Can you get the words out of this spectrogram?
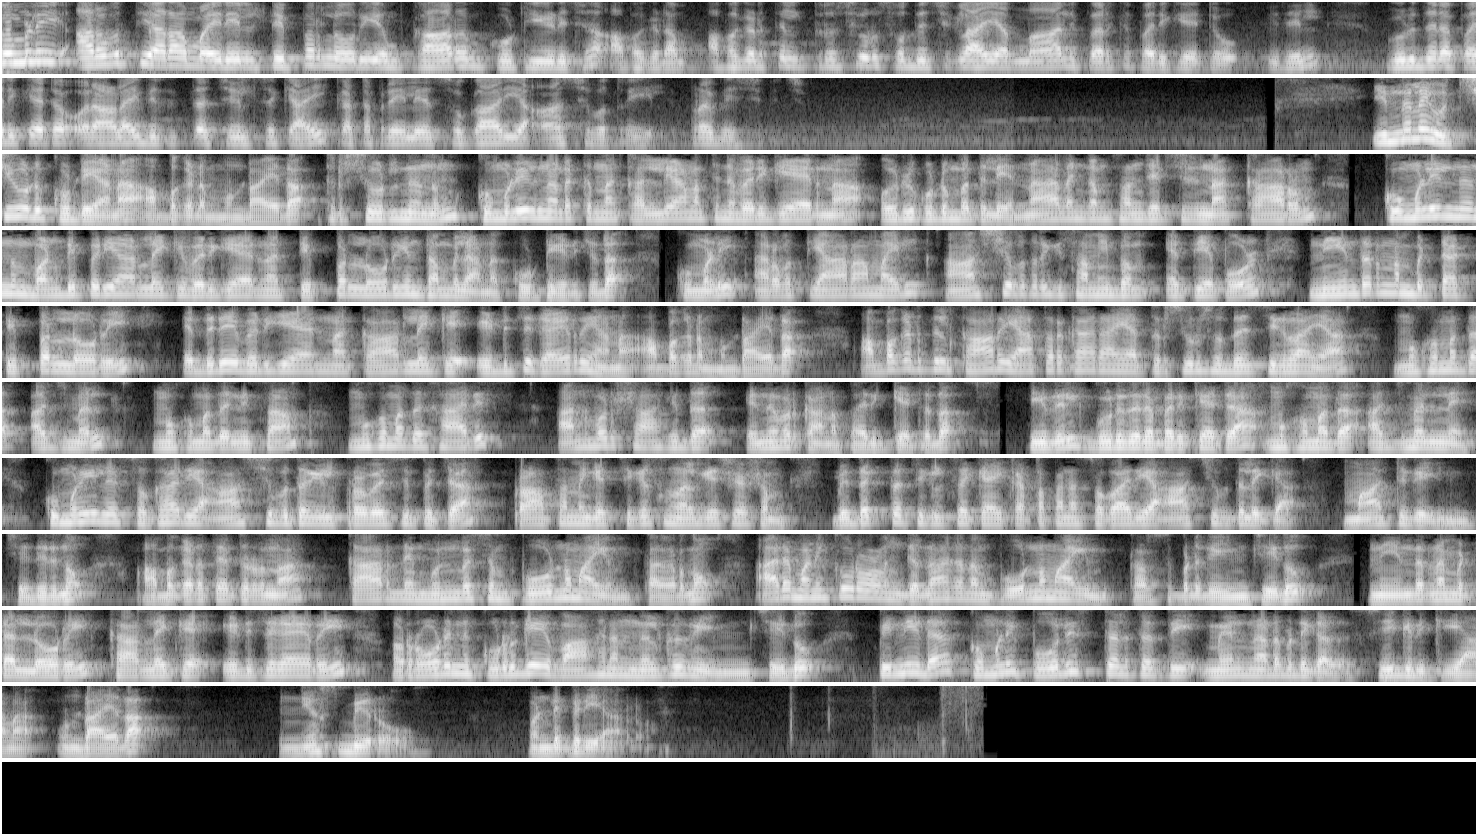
കുമളി അറുപത്തിയാറാം മൈലിൽ ടിപ്പർ ലോറിയും കാറും കൂട്ടിയിടിച്ച് അപകടം. അപകടത്തിൽ തൃശൂർ സ്വദേശികളായ നാല് പേർക്ക് പരിക്കേറ്റു. ഇതിൽ ഗുരുതര പരിക്കേറ്റ ഒരാളെ വിദഗ്ധ ചികിത്സയ്ക്കായി കട്ടപ്പനയിലെ സ്വകാര്യ ആശുപത്രിയിൽ പ്രവേശിപ്പിച്ചു. ഇന്നലെ ഉച്ചയോട് കൂടിയാണ് അപകടമുണ്ടായത്. തൃശൂരിൽ നിന്നും കുമിളിയിൽ നടക്കുന്ന കല്യാണത്തിന് വരികയായിരുന്ന ഒരു കുടുംബത്തിലെ നാലംഗം സഞ്ചരിച്ചിരുന്ന കാറും കുമിളിയിൽ നിന്നും വണ്ടിപ്പെരിയാറിലേക്ക് വരികയായിരുന്ന ടിപ്പർ ലോറിയും തമ്മിലാണ് കൂട്ടിയിടിച്ചത്. കുമളി അറുപത്തിയാറാം മൈൽ ആശുപത്രിക്ക് സമീപം എത്തിയപ്പോൾ നിയന്ത്രണം വിട്ട ടിപ്പർ ലോറി എതിരെ വരികയായിരുന്ന കാറിലേക്ക് ഇടിച്ചു കയറിയാണ് അപകടമുണ്ടായത്. അപകടത്തിൽ കാർ യാത്രക്കാരായ തൃശൂർ സ്വദേശികളായ മുഹമ്മദ് അജ്മൽ മുഹമ്മദ് നിസാം മുഹമ്മദ് ഹാരിസ് അൻവർ ഷാഹിദ് എന്നിവർക്കാണ് പരിക്കേറ്റത്. ഇതിൽ ഗുരുതര പരിക്കേറ്റ മുഹമ്മദ് അജ്മലിനെ കുമളിയിലെ സ്വകാര്യ ആശുപത്രിയിൽ പ്രവേശിപ്പിച്ച് പ്രാഥമിക ചികിത്സ നൽകിയ ശേഷം വിദഗ്ധ ചികിത്സയ്ക്കായി കട്ടപ്പന സ്വകാര്യ ആശുപത്രിയിലേക്ക് മാറ്റുകയും ചെയ്തിരുന്നു. അപകടത്തെ തുടർന്ന് കാറിന്റെ മുൻവശം പൂർണമായും തകർന്നു. അരമണിക്കൂറോളം ഗതാഗതം പൂർണമായും തടസ്സപ്പെടുകയും ചെയ്തു. നിയന്ത്രണം വിട്ട ലോറി കാറിലേക്ക് ഇടിച്ചു കയറി റോഡിന് കുറുകെ വാഹനം നിൽക്കുകയും ചെയ്തു. പിന്നീട് കുമളി പോലീസ് സ്ഥലത്തെത്തി മേൽ നടപടികൾ സ്വീകരിക്കുകയാണ് ഉണ്ടായത്. News bureau Vandiperiyar.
